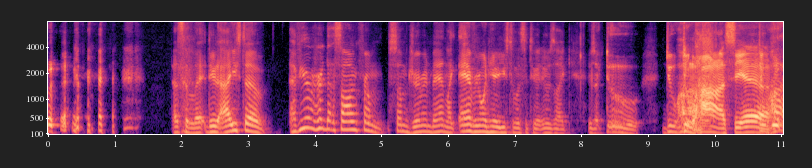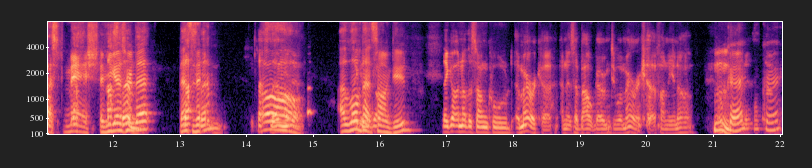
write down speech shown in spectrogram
That's hilarious, dude. I used to. Have you ever heard that song from some German band? Like everyone here used to listen to it. It was like it was like du du Du hast, du yeah. hast mesh. Have you guys them. heard that? That's, them. That's oh, them. Yeah. I love They that got- song, dude. They got another song called America, and it's about going to America. Funny enough, Hmm. Okay. Okay.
